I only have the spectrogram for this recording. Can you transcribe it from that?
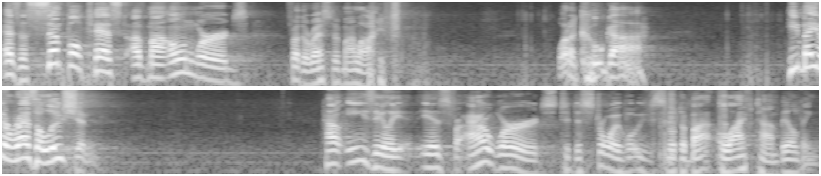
as a simple test of my own words for the rest of my life. What a cool guy. He made a resolution. How easily it is for our words to destroy what we've spent a lifetime building.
